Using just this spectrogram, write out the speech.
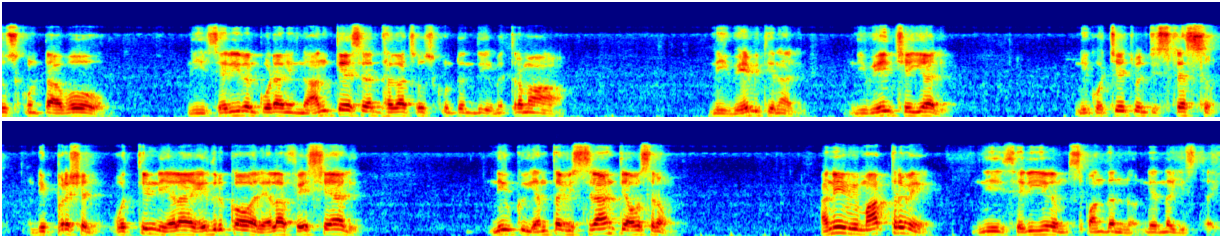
చూసుకుంటావో నీ శరీరం కూడా నిన్ను అంతే శ్రద్ధగా చూసుకుంటుంది మిత్రమా. నీవేమి తినాలి? నీవేం చెయ్యాలి? నీకు వచ్చేటువంటి స్ట్రెస్ డిప్రెషన్ ఒత్తిడిని ఎలా ఎదుర్కోవాలి? ఎలా ఫేస్ చేయాలి? నీకు ఎంత విశ్రాంతి అవసరం? అనేవి మాత్రమే నీ శరీరం స్పందనను నిర్ణయిస్తాయి.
